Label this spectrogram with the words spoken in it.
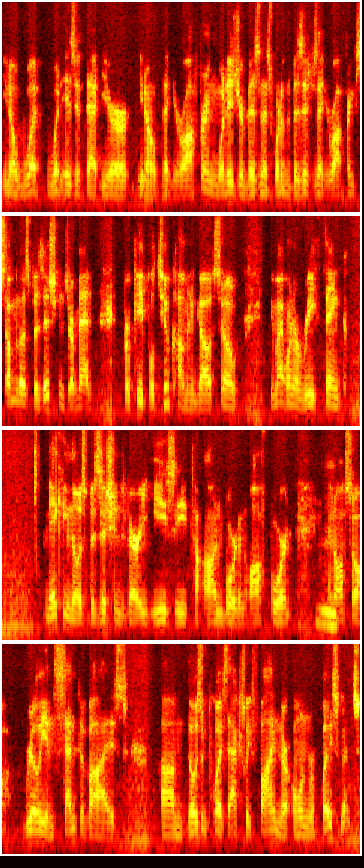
you know what what is it that you're you know that you're offering? What is your business? What are the positions that you're offering? Some of those positions are meant for people to come and go. So you might want to rethink making those positions very easy to onboard and offboard, mm. and also really incentivize um, those employees to actually find their own replacements.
